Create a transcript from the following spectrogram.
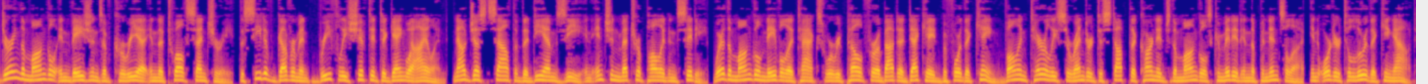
During the Mongol invasions of Korea in the 12th century, the seat of government briefly shifted to Ganghwa Island, now just south of the DMZ in Incheon metropolitan city, where the Mongol naval attacks were repelled for about a decade before the king voluntarily surrendered to stop the carnage the Mongols committed in the peninsula, in order to lure the king out.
